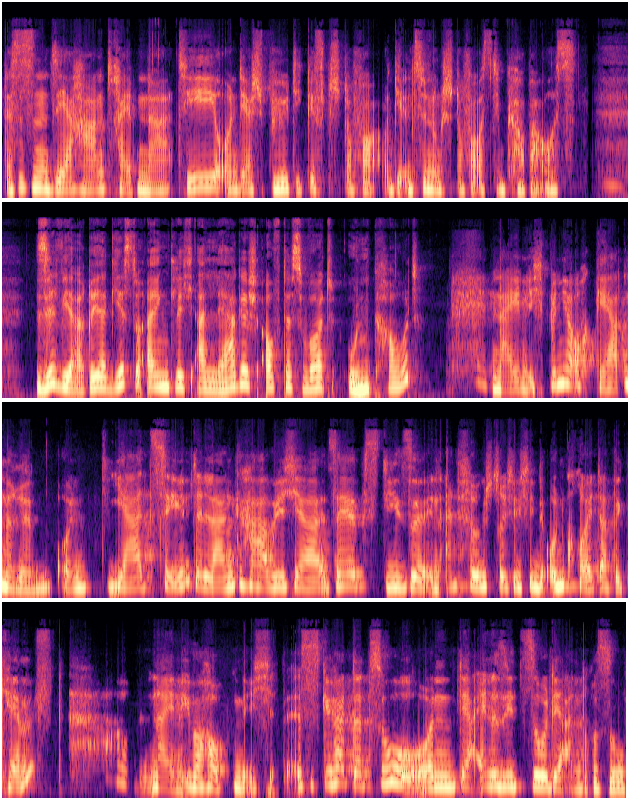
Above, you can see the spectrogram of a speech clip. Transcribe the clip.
das ist ein sehr harntreibender Tee und der spült die Giftstoffe und die Entzündungsstoffe aus dem Körper aus. Silvia, reagierst du eigentlich allergisch auf das Wort Unkraut? Nein, ich bin ja auch Gärtnerin und jahrzehntelang habe ich ja selbst diese in Anführungsstrichen Unkräuter bekämpft. Nein, überhaupt nicht. Es gehört dazu und der eine sieht so, der andere so.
